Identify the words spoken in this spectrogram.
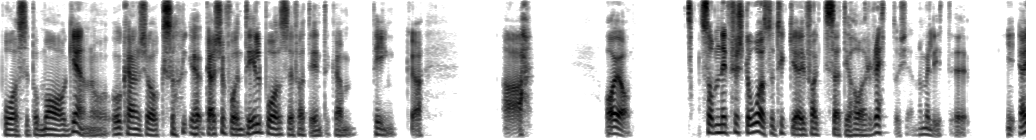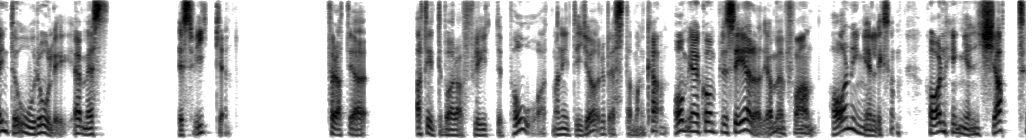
påse på magen och, och kanske också kanske få en till påse för att jag inte kan pinka. Ah. Ja, ja. Som ni förstår så tycker jag ju faktiskt att jag har rätt att känna mig lite... Eh, jag är inte orolig, jag är mest besviken. För att jag att det inte bara flyter på, att man inte gör det bästa man kan. Om jag är komplicerad, ja men fan, har ni ingen, liksom, har ni ingen chatt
